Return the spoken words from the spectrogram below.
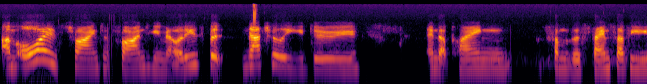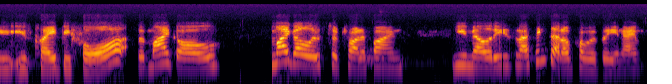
I'm always trying to find new melodies, but naturally you do end up playing some of the same stuff you, you've played before. But my goal, my goal is to try to find new melodies, and I think that'll probably be a name,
